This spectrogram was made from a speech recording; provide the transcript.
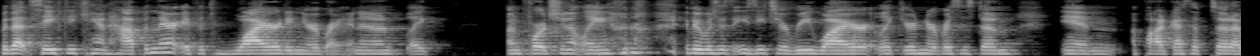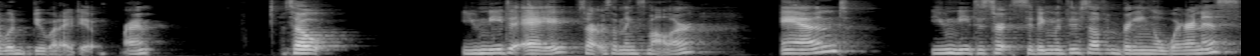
But that safety can't happen there if it's wired in your brain. And like unfortunately if it was as easy to rewire like your nervous system in a podcast episode i wouldn't do what i do right? So you need to a start with something smaller and you need to start sitting with yourself and bringing awareness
